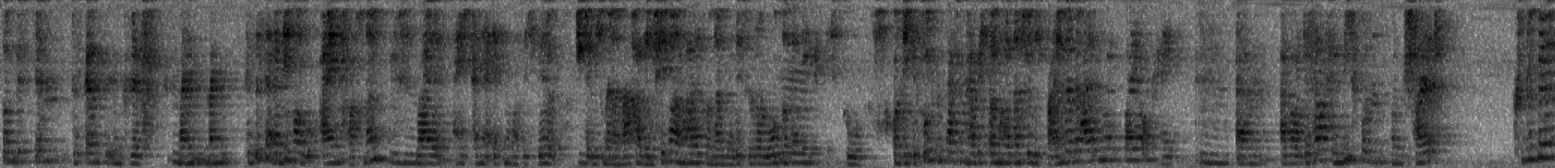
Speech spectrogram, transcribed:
so ein bisschen das Ganze im Griff. Mhm. Man, man, das ist ja dann immer so einfach, ne? Mhm. weil ich kann ja essen, was ich will. Stelle ich mir danach halt den Finger am Hals und dann werde ich es wieder los und dann mhm. nehme ich nicht zu. Und die gesunden Sachen habe ich dann halt natürlich bei mir behalten, weil es war ja okay. Mhm. Ähm, aber das war für mich so ein, so ein Schaltknüppel,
